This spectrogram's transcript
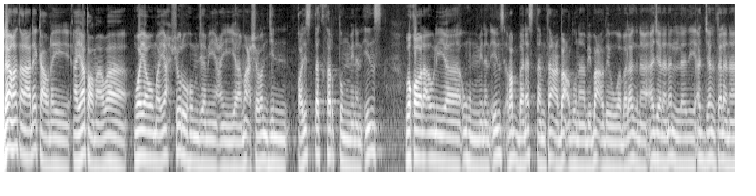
และอัลลอฮฺตาลาได้กล่าวในอายะต่อมาว่าวายามายะชุรุฮุมจามีอียยามะชรันจินกอดิสตักซัรตุมมินันอินส์ وقال أولياؤهم من الإنس ربنا استمتع بعضنا ببعض وبلغنا أجلنا الذي أجلت لنا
